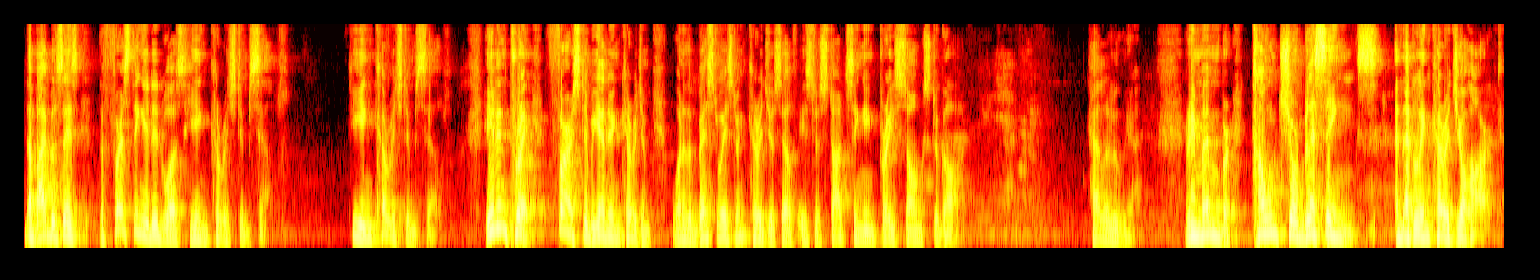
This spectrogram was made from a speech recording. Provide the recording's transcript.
The Bible says the first thing he did was he encouraged himself. He encouraged himself. He didn't pray. First, he began to encourage him. One of the best ways to encourage yourself is to start singing praise songs to God. Hallelujah. Remember, count your blessings, and that will encourage your heart.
